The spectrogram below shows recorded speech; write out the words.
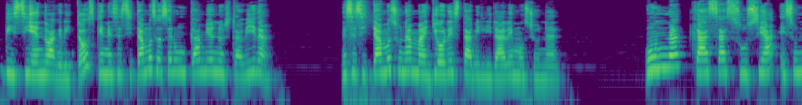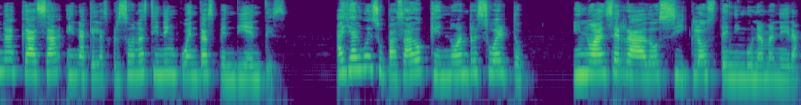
diciendo a gritos que necesitamos hacer un cambio en nuestra vida. Necesitamos una mayor estabilidad emocional. Una casa sucia es una casa en la que las personas tienen cuentas pendientes hay algo en su pasado que no han resuelto y no han cerrado ciclos de ninguna manera.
